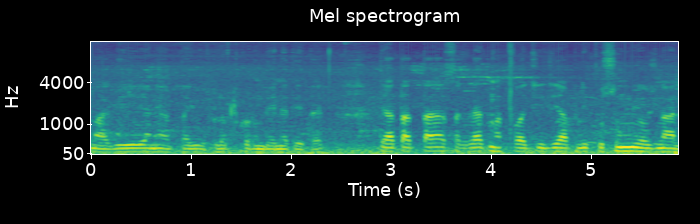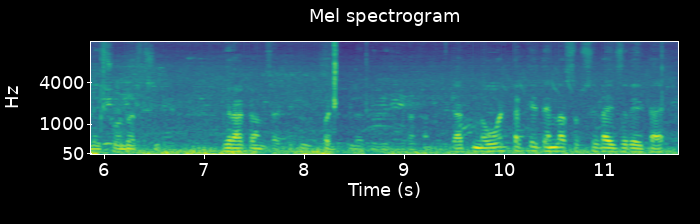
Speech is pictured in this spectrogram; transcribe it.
मागे आणि आताही उपलब्ध करून देण्यात येत आहेत. त्यात आता सगळ्यात महत्त्वाची जी आपली कुसुम योजना आली सोलरची ग्राहकांसाठी पर्टिक्युलर वीज ग्राहकांसाठी त्यात नव्वद टक्के त्यांना सबसिडाईज रेट आहे.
